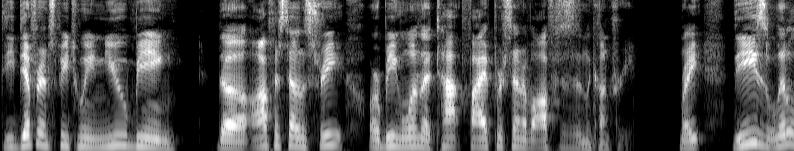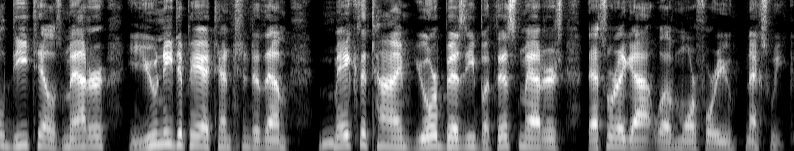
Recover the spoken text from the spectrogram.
the difference between you being the office down the street or being one of the top 5% of offices in the country. Right? These little details matter. You need to pay attention to them. Make the time. You're busy, but this matters. That's what I got. We'll have more for you next week.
